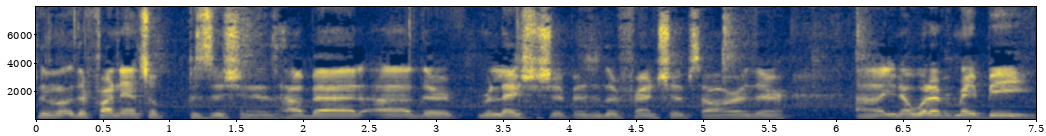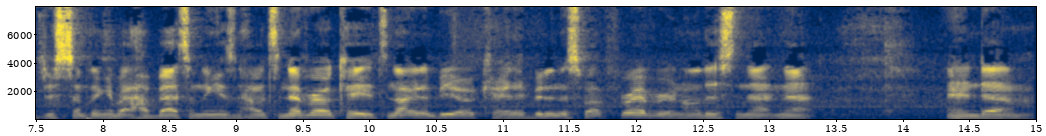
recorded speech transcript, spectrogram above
the, their financial position is, how bad uh, their relationship is, or their friendships are, or their, uh, you know, whatever it may be, just something about how bad something is and how it's never okay, it's not going to be okay, they've been in this spot forever, and all this and that and that. And um,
